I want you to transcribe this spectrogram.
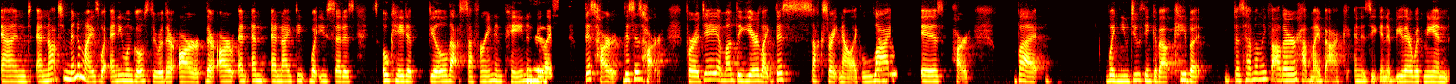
and and not to minimize what anyone goes through there are there are and and and i think what you said is it's okay to feel that suffering and pain and be like this hard. This is hard for a day, a month, a year. Like this sucks right now. Like life yeah. is hard. But when you do think about, okay, but does Heavenly Father have my back and is he going to be there with me? And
